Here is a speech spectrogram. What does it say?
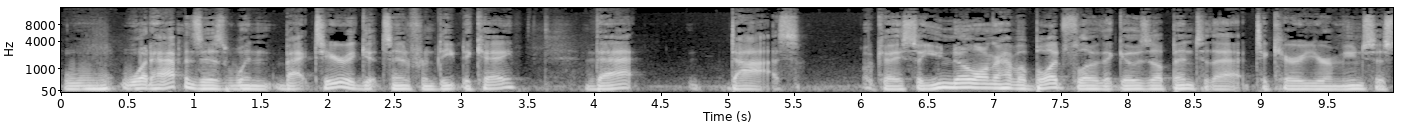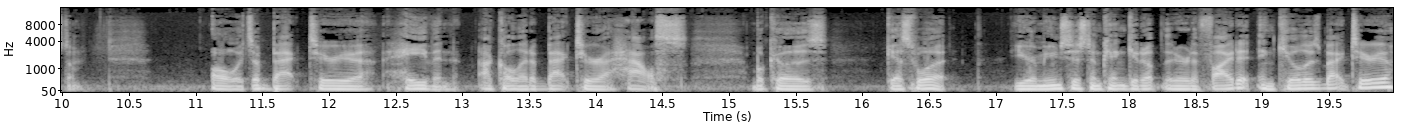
What happens is when bacteria gets in from deep decay, that dies. Okay, so you no longer have a blood flow that goes up into that to carry your immune system. Oh, it's a bacteria haven. I call it a bacteria house because guess what? Your immune system can't get up there to fight it and kill those bacteria.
